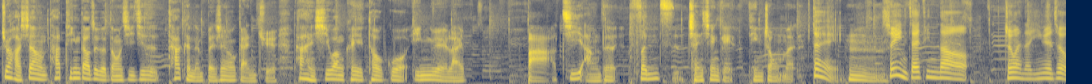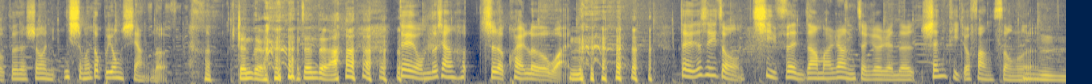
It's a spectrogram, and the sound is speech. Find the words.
就好像他听到这个东西，其实他可能本身有感觉，他很希望可以透过音乐来把激昂的分子呈现给听众们。对，嗯，所以你在听到。整晚的音乐这首歌的时候，你你什么都不用想了，真的 真的啊！对，我们都像喝吃了快乐丸，对，这是一种气氛，你知道吗？让你整个人的身体就放松了。嗯，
